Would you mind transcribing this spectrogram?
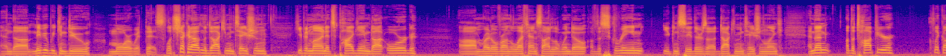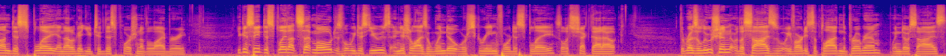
and uh, maybe we can do more with this. Let's check it out in the documentation. Keep in mind it's pygame.org. Um, right over on the left-hand side of the window of the screen, you can see there's a documentation link. And then at the top here, click on display, and that'll get you to this portion of the library. You can see display.set mode is what we just used, initialize a window or screen for display. So let's check that out. The resolution or the size is what we've already supplied in the program, window size.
